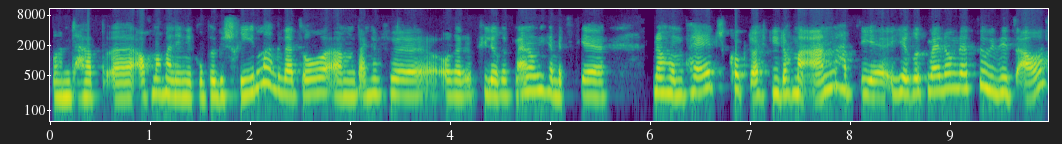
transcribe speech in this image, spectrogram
und habe äh, auch nochmal in die Gruppe geschrieben und gesagt, so, ähm, danke für eure viele Rückmeldungen. Ich habe jetzt hier eine Homepage, guckt euch die doch mal an, habt ihr hier Rückmeldungen dazu, wie sieht's aus?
